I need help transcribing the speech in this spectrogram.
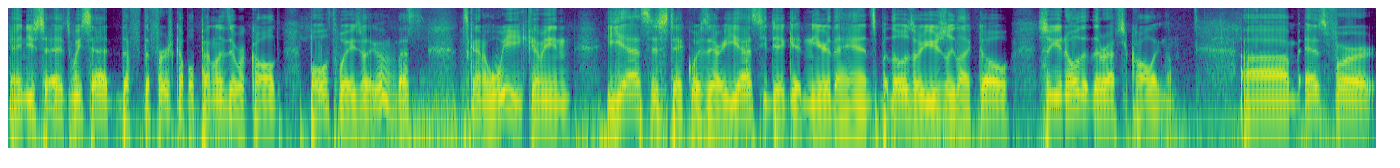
And you as we said the, the first couple penalties that were called both ways you're like oh that's that's kind of weak. I mean yes his stick was there. Yes he did get near the hands but those are usually let go. So you know that the refs are calling them. Um, as for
